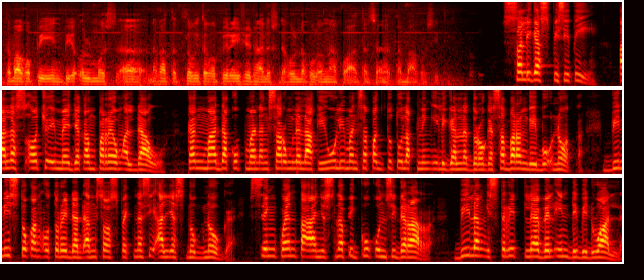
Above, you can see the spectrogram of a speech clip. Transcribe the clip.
tabako PNP almost uh, nakatatlong itong operation halos dakol-dakol ang nakuha ata sa Tabaco City. Sa Legazpi City, alas 8.30 kang parehong aldaw, kang madakop man ang sarong lalaki huli man sa pagtutulak ng iligal na droga sa barangay Buonot. Binisto kang otoridad ang sospek na si alias Nugnog, 50 anyos na pigkukonsiderar bilang street level individual.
